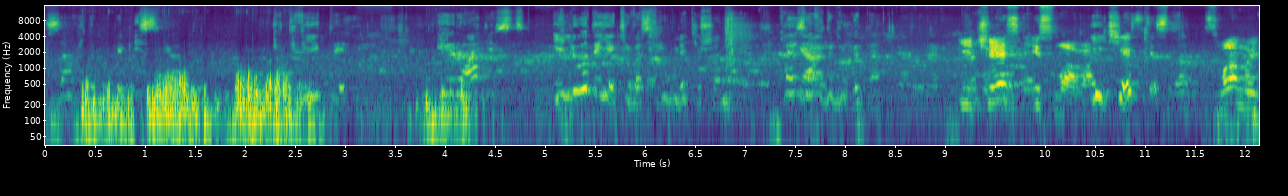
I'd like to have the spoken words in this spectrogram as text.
завжди буде і свято, і квіти, і радість, і люди, які вас люблять і шанують. Хай завжди буде так. І честь, і слава. І честь, і слава. З вами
